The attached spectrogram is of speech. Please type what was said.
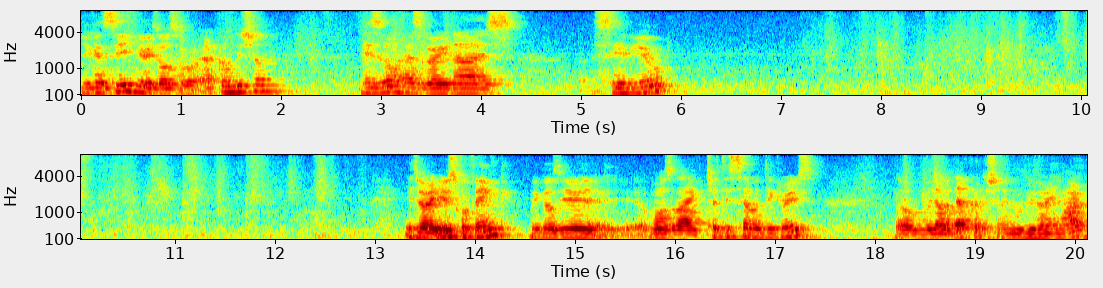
You can see here is also air condition. This room has very nice sea view. It's a very useful thing because it was like 37 degrees. So without air conditioning it would be very hard.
